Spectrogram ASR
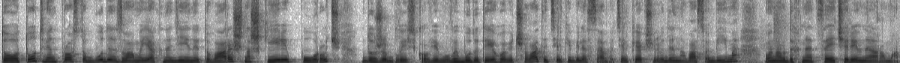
то тут він просто буде з вами як надійний товариш на шкірі поруч, дуже близько. Ви будете його відчувати тільки біля себе, тільки якщо людина вас обійме, вона вдихне цей чарівний аромат.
